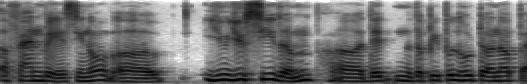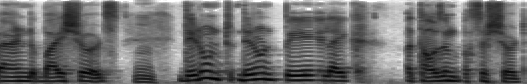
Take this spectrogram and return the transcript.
a fan base, you know. Uh, you you see them, uh, they, the people who turn up and buy shirts, they don't they don't pay like a thousand bucks a shirt.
